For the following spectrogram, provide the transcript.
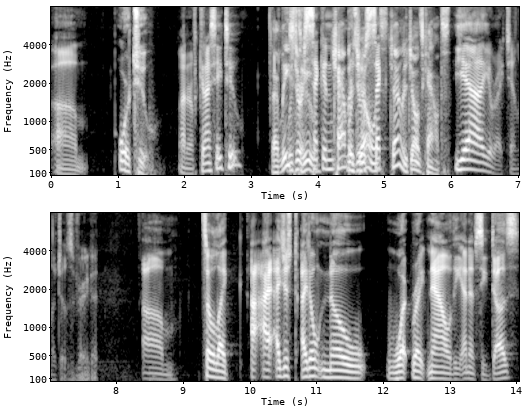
um, or two. I don't know. Can I say two? At least was there two. a second? Chandler was there a Jones. sec- Chandler Jones counts. yeah, you're right. Chandler Jones is very good. Um, so like, I, I just I don't know what right now the NFC does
